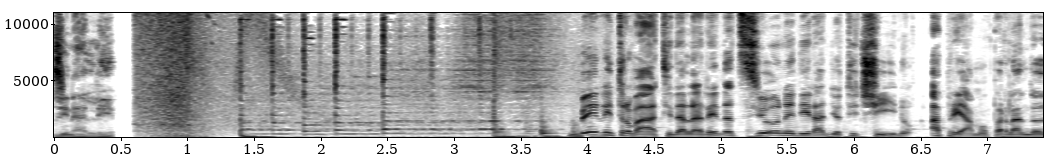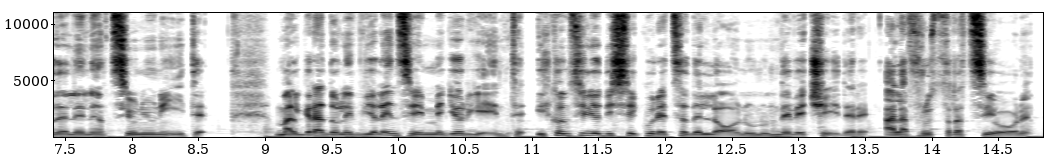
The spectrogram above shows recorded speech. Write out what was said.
Zinelli. Ben ritrovati dalla redazione di Radio Ticino. Apriamo parlando delle Nazioni Unite. Malgrado le violenze in Medio Oriente, il Consiglio di sicurezza dell'ONU non deve cedere alla frustrazione.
